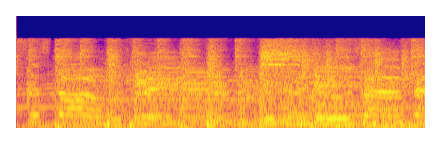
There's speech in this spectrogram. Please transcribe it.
star on the tree. You can do something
